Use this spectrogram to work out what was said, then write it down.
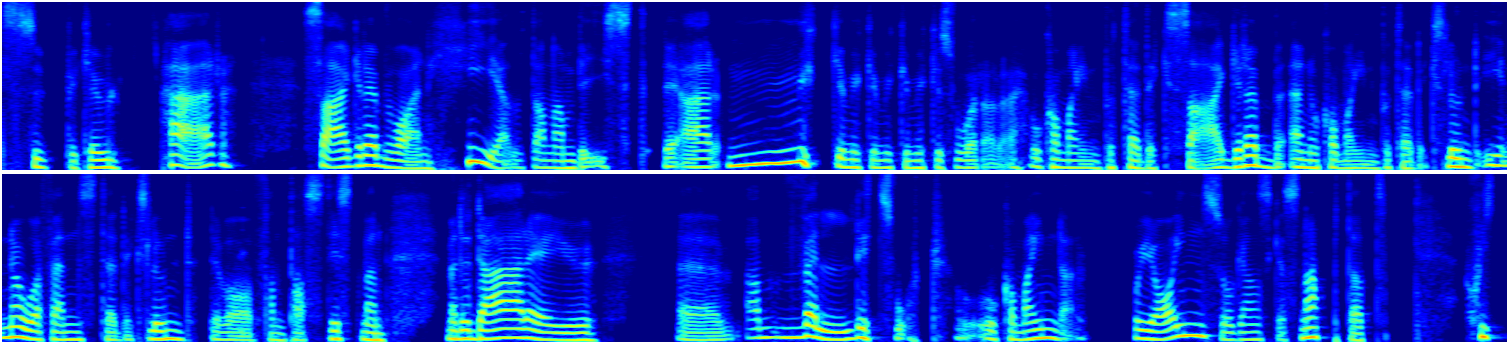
Superkul. Här Zagreb var en helt annan beast. Det är mycket, mycket, mycket, mycket svårare att komma in på TEDx Zagreb än att komma in på TEDx Lund. No offense TEDx Lund, det var fantastiskt, men, men det där är ju eh, väldigt svårt att komma in där. Och jag insåg ganska snabbt att skicka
